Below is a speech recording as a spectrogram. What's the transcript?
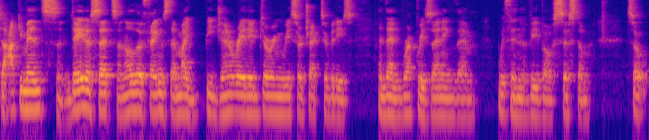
documents and data sets and other things that might be generated during research activities and then representing them within the Vivo system. So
